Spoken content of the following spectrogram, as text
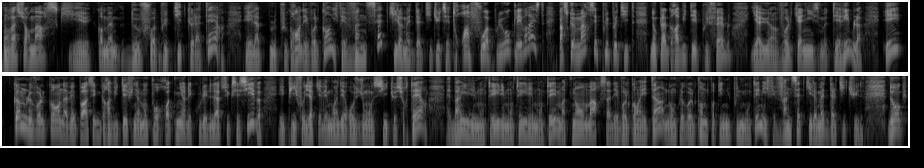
On va sur Mars, qui est quand même deux fois plus petite que la Terre, et le plus grand des volcans, il fait 27 km d'altitude, c'est trois fois plus haut que l'Everest, parce que Mars est plus petite, donc la gravité est plus faible, il y a eu un volcanisme terrible, et comme le volcan n'avait pas assez de gravité finalement pour retenir les coulées de lave successives, et puis il faut dire qu'il y avait moins d'érosion aussi que sur Terre, eh ben il est monté, il est monté, il est monté. Maintenant Mars a des volcans éteints, donc le volcan ne continue plus de monter, mais il fait 27 km d'altitude. Donc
